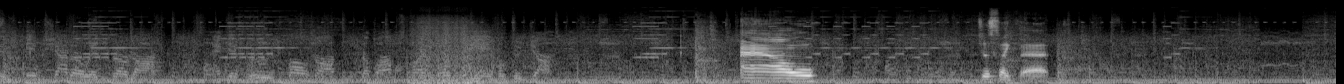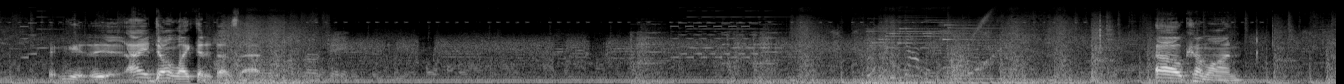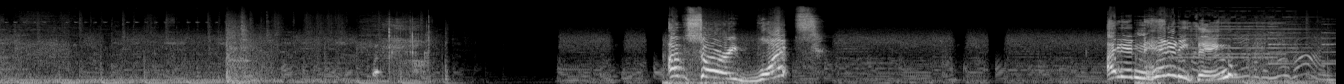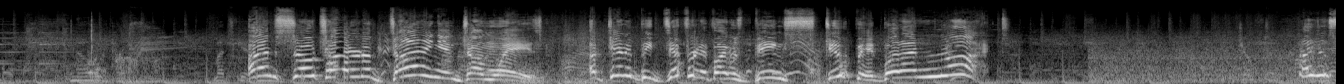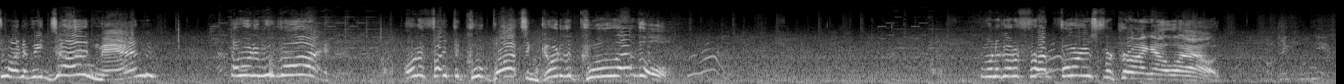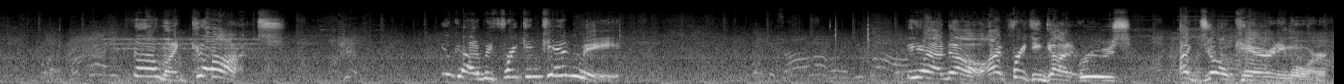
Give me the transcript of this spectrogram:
Ow. Just like that. I don't like that it does that. Oh, come on. I'm sorry, what? I didn't hit anything! I'm so tired of dying in dumb ways! Again, it'd be different if I was being stupid, but I'm not! I just want to be done, man! I want to move on! I want to fight the cool bots and go to the cool level! I want to go to Frog Forest for crying out loud! Oh my gosh! You gotta be freaking kidding me! Yeah, no, I freaking got it, Rouge. I don't care anymore.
